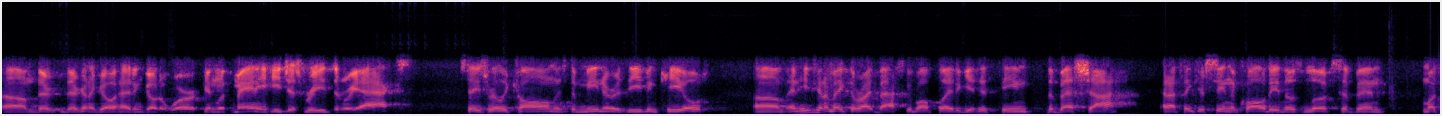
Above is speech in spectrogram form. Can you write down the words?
Um, they're they're going to go ahead and go to work. And with Manny, he just reads and reacts, stays really calm. His demeanor is even keeled, um, and he's going to make the right basketball play to get his team the best shot. And I think you're seeing the quality of those looks have been much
